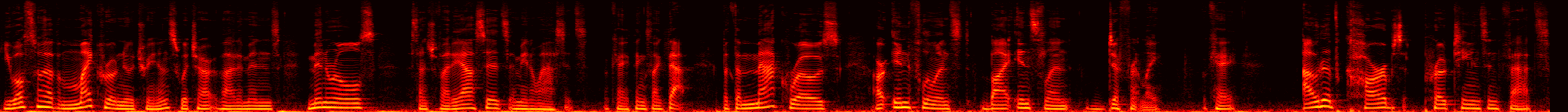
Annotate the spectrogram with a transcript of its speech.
You also have micronutrients, which are vitamins, minerals, essential fatty acids, amino acids, okay, things like that. But the macros are influenced by insulin differently, okay? Out of carbs, proteins, and fats,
